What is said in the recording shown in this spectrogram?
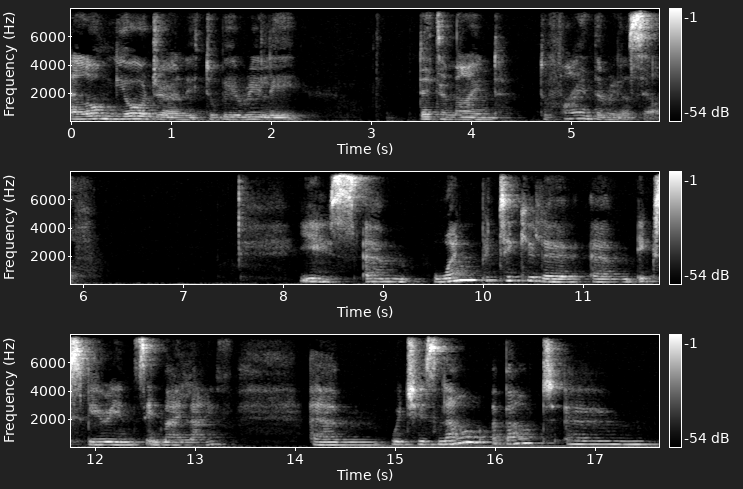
along your journey to be really determined to find the real self? Yes, um, one particular um, experience in my life, um, which is now about um,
